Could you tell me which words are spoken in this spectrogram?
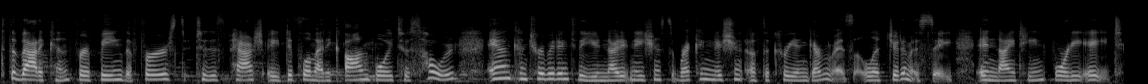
to the Vatican for being the first to dispatch a diplomatic envoy to Seoul and contributing to the United Nations recognition of the Korean government's legitimacy in 1948.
